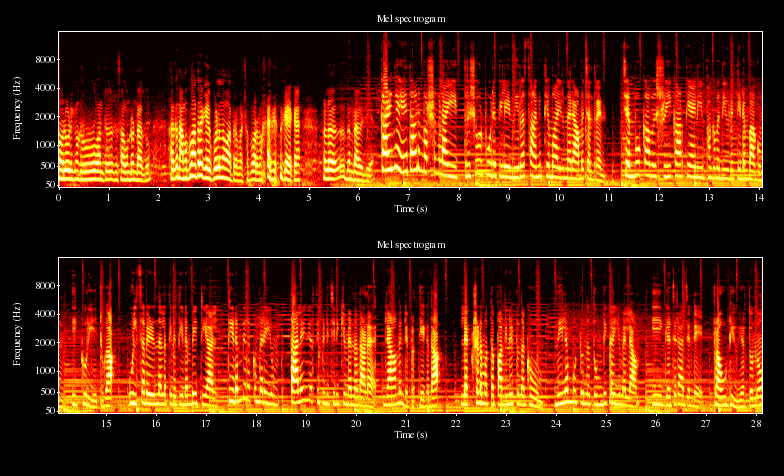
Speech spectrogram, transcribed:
നൂൽ വിളിക്കും റൂ പറഞ്ഞിട്ട് ഒരു സൗണ്ട് ഉണ്ടാക്കും. അതൊക്കെ നമുക്ക് മാത്രമേ കേൾക്കുള്ളൂ മാത്രം. പക്ഷെ പുറമേക്കാർക്കൊന്നും കേൾക്കാൻ കഴിഞ്ഞ ഏതാനും വർഷങ്ങളായി തൃശൂർ പൂരത്തിലെ നിറസാന്നിധ്യമായിരുന്ന രാമചന്ദ്രൻ ചെമ്പൂക്കാവ് ശ്രീകാർത്തിയായനി ഭഗവതിയുടെ തിടമ്പാകും ഇക്കുറിയേറ്റുക. ഉത്സവ എഴുന്നള്ളത്തിന് തിടമ്പേറ്റിയാൽ തിടമ്പിറക്കും വരെയും തലയുയർത്തി പിടിച്ചിരിക്കുമെന്നതാണ് രാമന്റെ പ്രത്യേകത. ലക്ഷണമൊത്ത പതിനെട്ടു നഖവും നിലം മുട്ടുന്ന തുമ്പിക്കൈയുമെല്ലാം ഈ ഗജരാജന്റെ പ്രൗഢി ഉയർത്തുന്നു.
